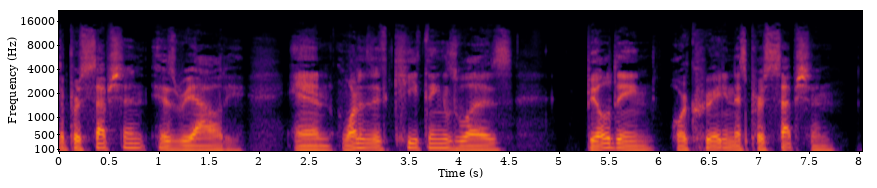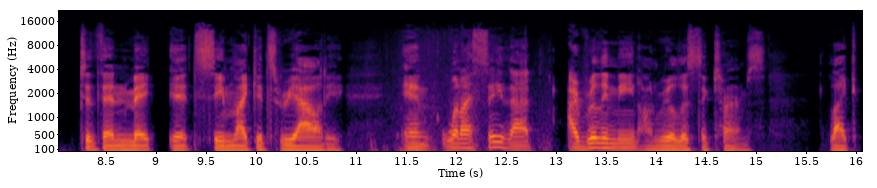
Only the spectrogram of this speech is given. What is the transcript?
the perception is reality. And one of the key things was building or creating this perception to then make it seem like it's reality. And when I say that, I really mean on realistic terms. Like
